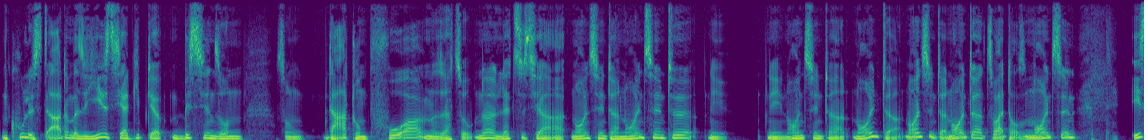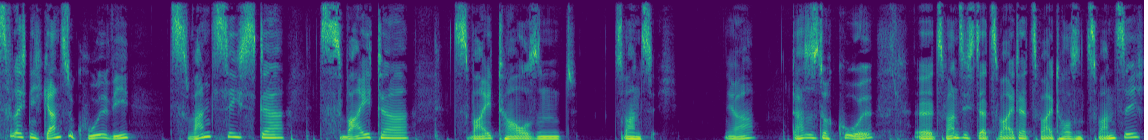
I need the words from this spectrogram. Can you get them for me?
ein cooles Datum, also jedes Jahr gibt ja ein bisschen so ein, so ein Datum vor, man sagt so, ne, letztes Jahr 19. 19., nee, nee, 19.9., 19.9.2019 ist vielleicht nicht ganz so cool wie 20.02.2020. Ja, das ist doch cool. Äh, 20.02.2020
